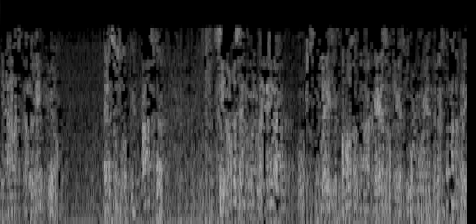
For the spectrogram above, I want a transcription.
y ahora está limpio. Eso es lo que pasa. Si no es en una manera, iglesias vamos a hablar de eso, que es muy, muy interesante,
